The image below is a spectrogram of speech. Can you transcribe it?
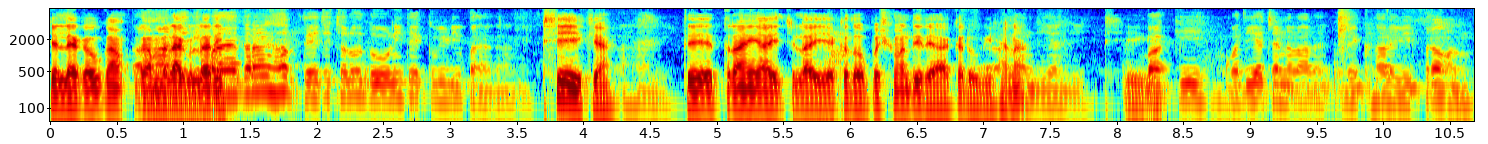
ਚੱਲਿਆ ਕਰੂ ਕੰਮ ਰੈਗੂਲਰ ਹੀ। ਪਾਇਆ ਕਰਾਂਗੇ ਹਫ਼ਤੇ ਚ ਚਲੋ ਦੋ ਨਹੀਂ ਤੇ ਇੱਕ ਵੀਡੀਓ ਪਾਇਆ ਕਰਾਂਗੇ। ਠੀਕ ਆ। ਹਾਂਜੀ। ਤੇ ਇਸ ਤਰ੍ਹਾਂ ਹੀ ਆਈ ਚਲਾਈ ਇੱਕ ਦੋ ਪਸ਼ੂਆਂ ਦੀ ਰਿਆ ਕਰੂਗੀ ਹਨਾ? ਹਾਂਜੀ ਹਾਂਜੀ। ਠੀਕ। ਬਾਕੀ ਵਧੀਆ ਚੈਨਲ ਵਾਲੇ ਵੇਖਣ ਵਾਲੇ ਵੀ ਭਰਾਵਾਂ ਨੂੰ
